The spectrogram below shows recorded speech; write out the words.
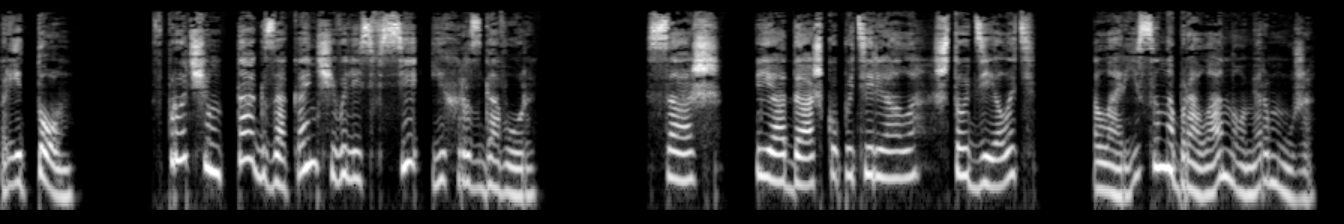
«Притом!» Впрочем, так заканчивались все их разговоры. «Саш, я Дашку потеряла. Что делать?» Лариса набрала номер мужа.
